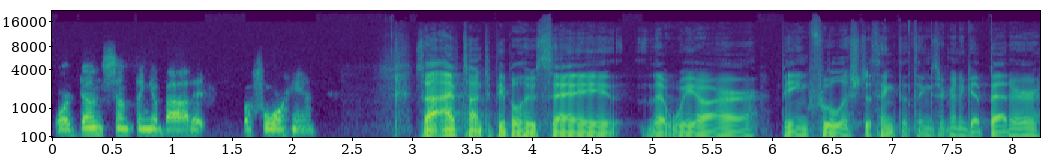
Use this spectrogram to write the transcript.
or done something about it beforehand. So I've talked to people who say that we are being foolish to think that things are going to get better.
